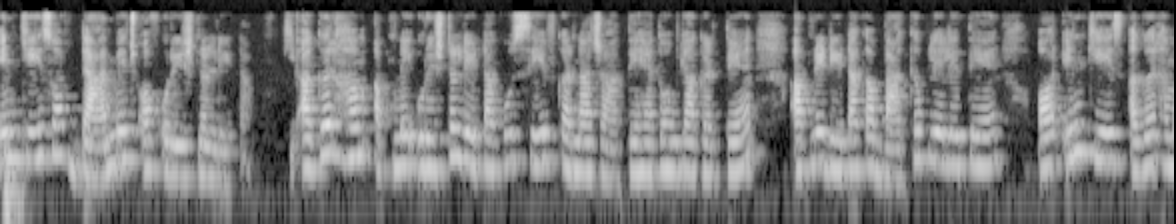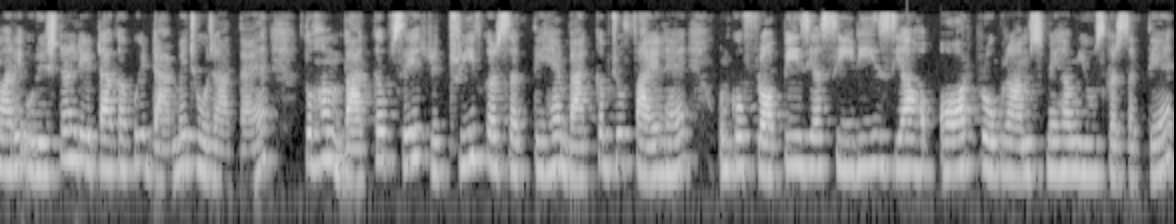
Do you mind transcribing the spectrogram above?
in case of damage of original data कि अगर हम अपने ओरिजिनल डेटा को सेव करना चाहते हैं तो हम क्या करते हैं? अपने डेटा का बैकअप ले लेते हैं और इन केस अगर हमारे ओरिजिनल डेटा का कोई डैमेज हो जाता है तो हम बैकअप से रिट्रीव कर सकते हैं। बैकअप जो फ़ाइल है, उनको फ्लॉपीज या सीडीज या और प्रोग्राम्स में हम यूज़ कर सकते हैं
